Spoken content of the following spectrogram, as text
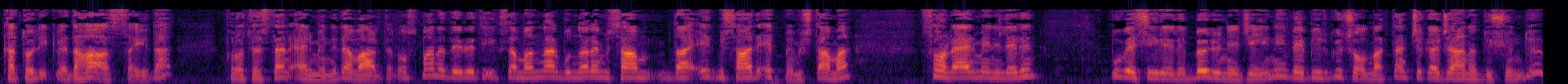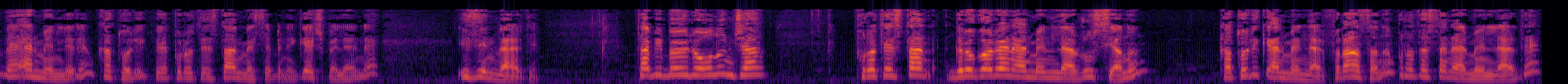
Katolik ve daha az sayıda Protestan Ermeni de vardır. Osmanlı Devleti ilk zamanlar bunlara müsaade etmemişti ama sonra Ermenilerin bu vesileyle bölüneceğini ve bir güç olmaktan çıkacağını düşündü ve Ermenilerin Katolik ve Protestan mezhebine geçmelerine izin verdi. Tabi böyle olunca Protestan Gregorian Ermeniler Rusya'nın, Katolik Ermeniler Fransa'nın, Protestan Ermeniler de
